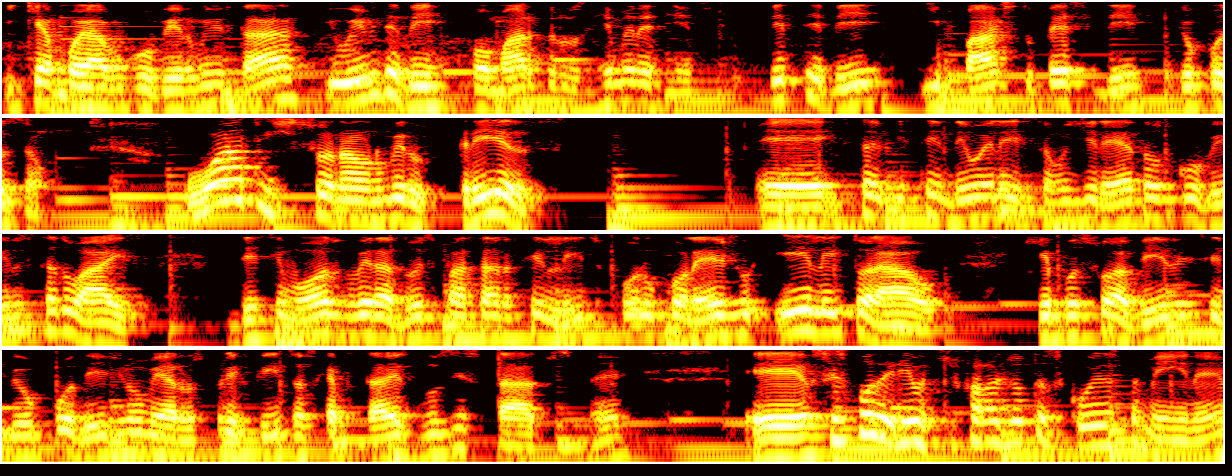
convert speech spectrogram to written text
e que apoiava o governo militar, e o MDB, formado pelos remanescentes do PTB e parte do PSD de oposição. O ato institucional número 3 é, estendeu a eleição indireta aos governos estaduais. Desse modo, os governadores passaram a ser eleitos um colégio eleitoral, que, por sua vez, recebeu o poder de nomear os prefeitos das capitais dos estados. Né? É, vocês poderiam aqui falar de outras coisas também, né?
